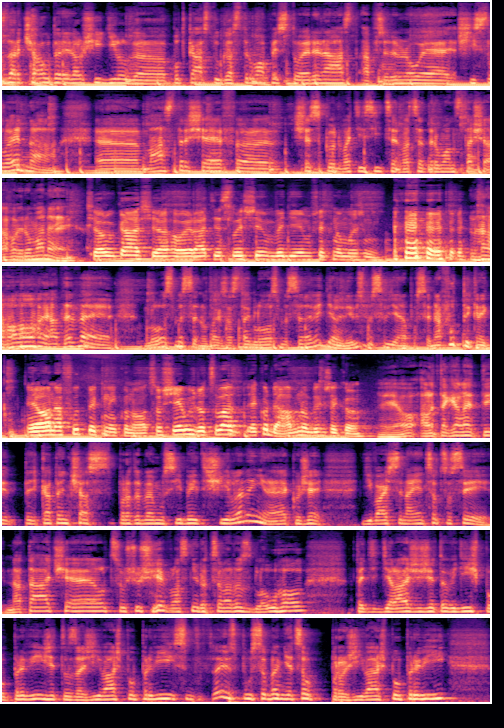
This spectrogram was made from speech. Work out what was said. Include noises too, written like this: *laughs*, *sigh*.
nazdar, čau, tady další díl eh, podcastu Gastromapy 111 a přede mnou je číslo jedna. Eh, Masterchef eh, Česko 2020 Roman Staša, ahoj Romane. Čau Lukáš, ahoj, rád tě slyším, vidím, všechno možný. *laughs* no, já tebe. Dlouho jsme se, no tak zase tak dlouho jsme se neviděli, kdyby jsme se viděli naposledy, na food pikniku. Jo, na food pikniku, no, což je už docela jako dávno, bych řekl. Jo, ale tak ale ty, teďka ten čas pro tebe musí být šílený, ne? Jakože díváš se na něco, co si natáčel, což už je vlastně docela dost dlouho, teď děláš, že to vidíš poprvé, že to zažíváš poprvé, svým způsobem něco prožíváš poprvé,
